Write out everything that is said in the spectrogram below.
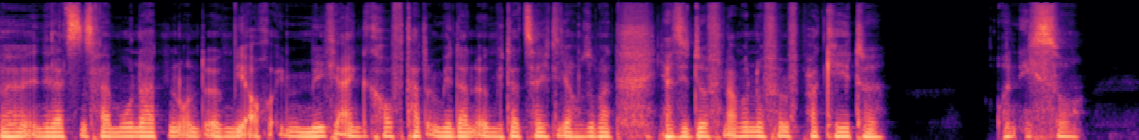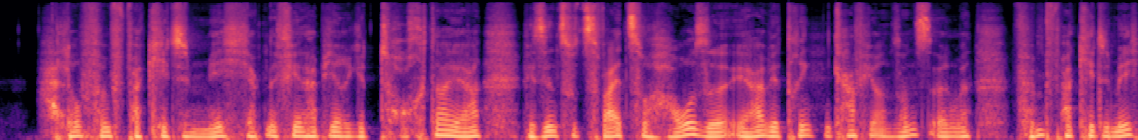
äh, in den letzten zwei Monaten und irgendwie auch Milch eingekauft hat und mir dann irgendwie tatsächlich auch so mal, ja, sie dürfen aber nur fünf Pakete. Und ich so, hallo, fünf Pakete Milch, ich habe eine viereinhalbjährige Tochter, ja, wir sind zu zweit zu Hause, ja, wir trinken Kaffee und sonst irgendwas, fünf Pakete Milch,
